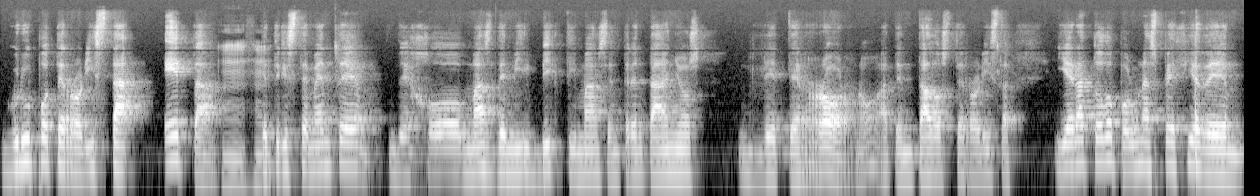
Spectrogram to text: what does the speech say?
grupo terrorista ETA, Uh -huh. que tristemente dejó más de mil víctimas en 30 años de terror, ¿no? atentados terroristas. Y era todo por una especie de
